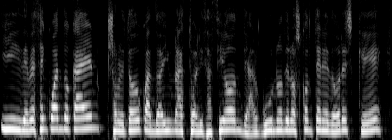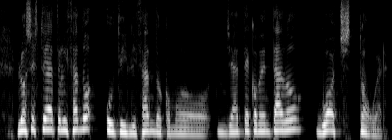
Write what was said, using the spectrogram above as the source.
Y de vez en cuando caen, sobre todo cuando hay una actualización de alguno de los contenedores que los estoy actualizando utilizando, como ya te he comentado, Watchtower,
